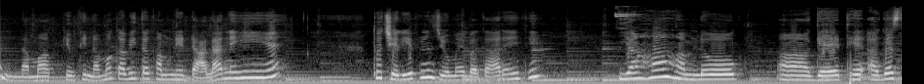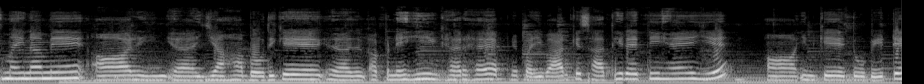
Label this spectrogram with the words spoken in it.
नमक, क्योंकि नमक अभी तक हमने डाला नहीं है। तो चलिए फ्रेंड्स जो मैं बता रही थी, यहाँ हम लोग गए थे अगस्त महीना में और यहाँ बौदी के अपने ही घर है, अपने परिवार के साथ ही रहती हैं ये। इनके दो बेटे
